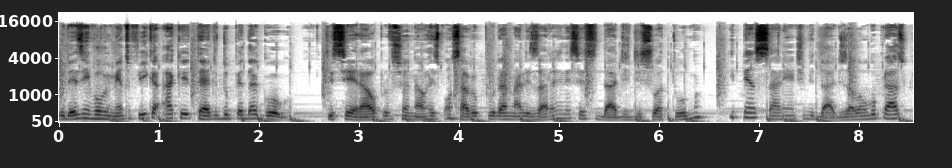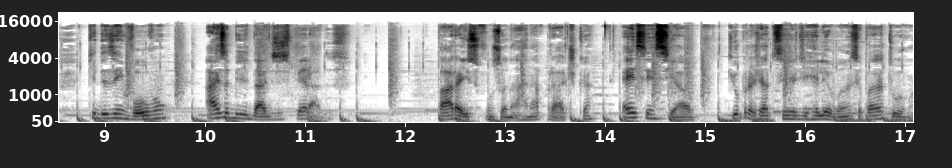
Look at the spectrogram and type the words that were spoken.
o desenvolvimento fica a critério do pedagogo, que será o profissional responsável por analisar as necessidades de sua turma e pensar em atividades a longo prazo que desenvolvam as habilidades esperadas. Para isso funcionar na prática, é essencial que o projeto seja de relevância para a turma,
